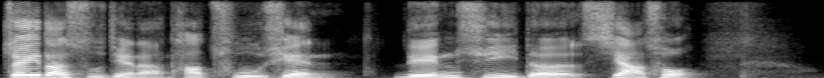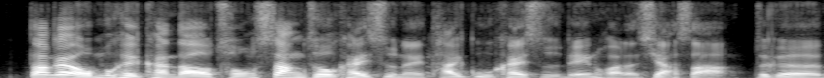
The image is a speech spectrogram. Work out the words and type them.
这一段时间呢、啊，它出现连续的下挫，大概我们可以看到，从上周开始呢，台股开始连环的下杀，这个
